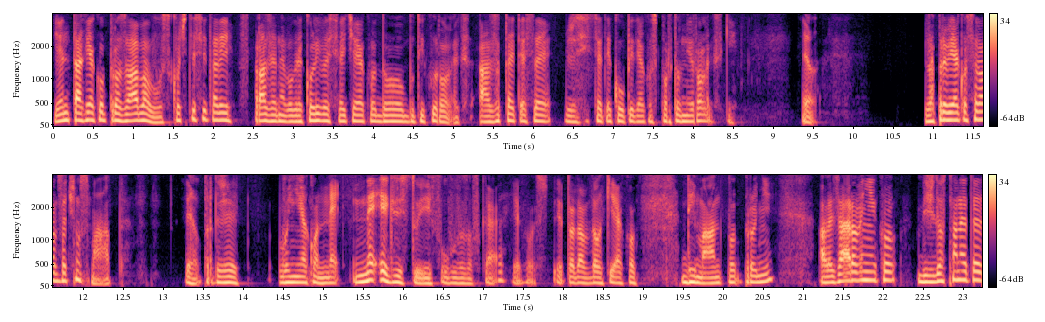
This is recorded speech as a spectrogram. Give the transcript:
jen tak jako pro zábavu, skočte si tady v Praze nebo kdekoliv ve světě jako do butiku Rolex a zeptajte se, že si chcete koupit jako sportovní Rolexky. Jo. Za prvý jako se vám začnu smát, jo, protože oni jako ne, neexistují v úvozovkách, jako je to tam velký jako demand pro, pro ně, ale zároveň jako, když dostanete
